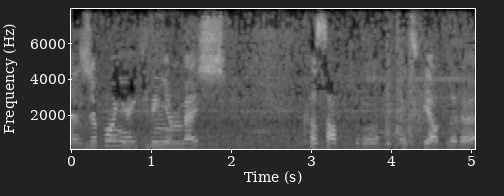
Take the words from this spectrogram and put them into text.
Evet, Japonya 2025 kasap turu, et fiyatları.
